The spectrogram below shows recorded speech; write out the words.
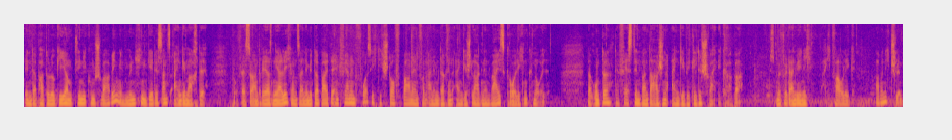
In der Pathologie am Klinikum Schwabing in München geht es ans Eingemachte. Professor Andreas Nährlich und seine Mitarbeiter entfernen vorsichtig Stoffbahnen von einem darin eingeschlagenen weißgräulichen Knäuel. Darunter der fest in Bandagen eingewickelte Schweinekörper. Es müffelt ein wenig, leicht faulig, aber nicht schlimm.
